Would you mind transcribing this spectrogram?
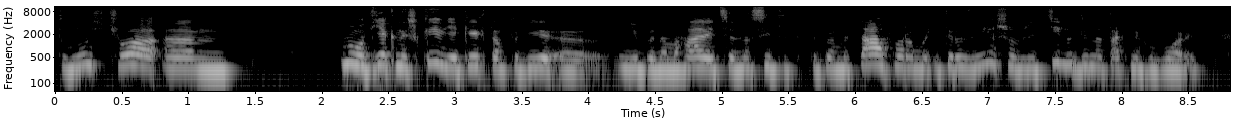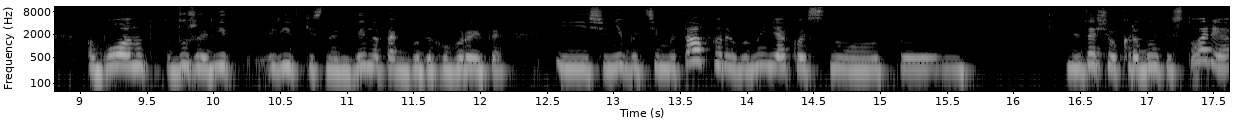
тому що. Ем, Ну, от є книжки, в яких там тобі е, ніби намагаються наситити тебе метафорами, і ти розумієш, що в житті людина так не говорить. Або ну, тобто дуже рід, рідкісна людина так буде говорити. І що ніби ці метафори, вони якось ну, от, е, не те, що крадуть історію,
